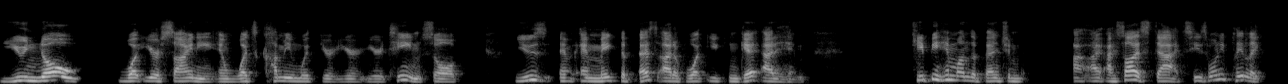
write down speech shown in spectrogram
you know what you're signing and what's coming with your your your team. So use and, and make the best out of what you can get out of him. Keeping him on the bench and I, I saw his stats. He's only played like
